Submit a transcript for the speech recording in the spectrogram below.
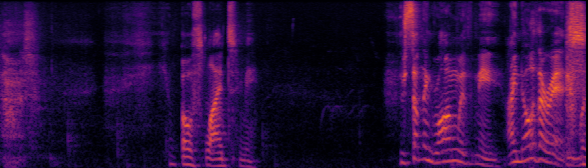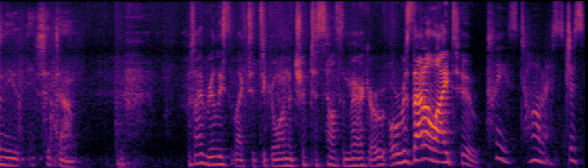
Thomas. You both lied to me. There's something wrong with me. I know there is. When you, you sit down. Was I really selected to go on a trip to South America, or, or was that a lie too? Please, Thomas, just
